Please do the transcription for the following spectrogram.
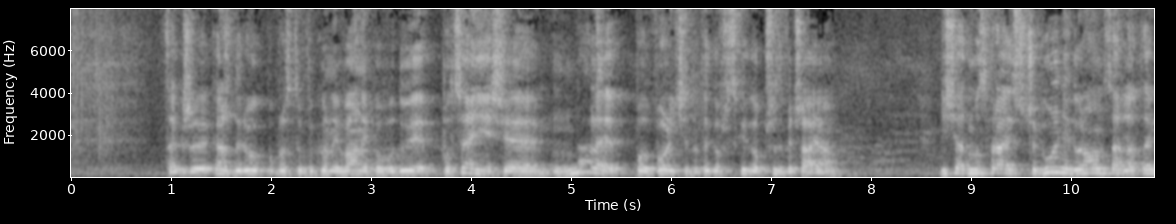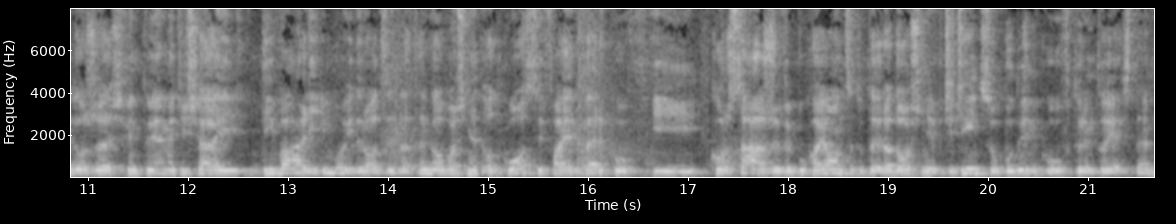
Także każdy ruch po prostu wykonywany powoduje pocenie się, no ale powoli się do tego wszystkiego przyzwyczaja. Dzisiaj atmosfera jest szczególnie gorąca, dlatego że świętujemy dzisiaj Diwali, moi drodzy. Dlatego właśnie odgłosy fajerwerków i korsarzy wybuchające tutaj radośnie w dziedzińcu budynku, w którym to jestem.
